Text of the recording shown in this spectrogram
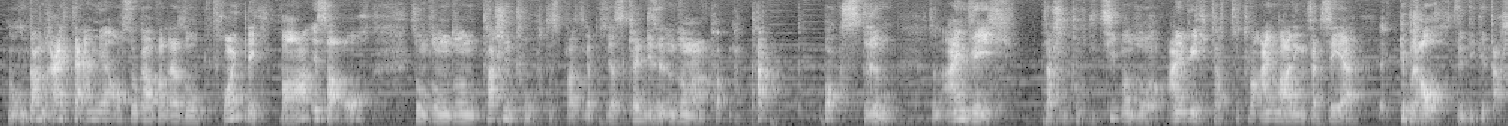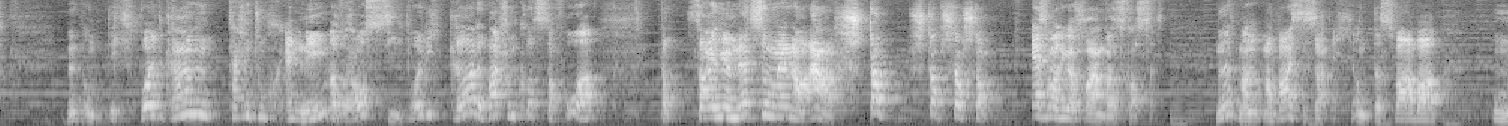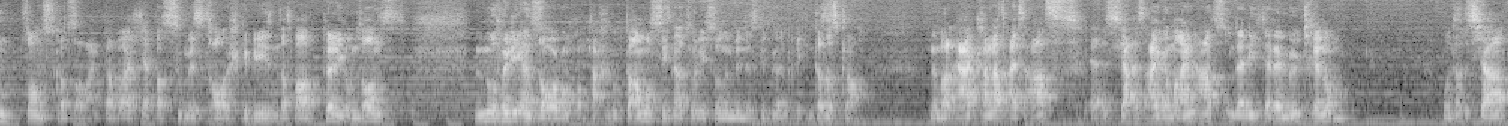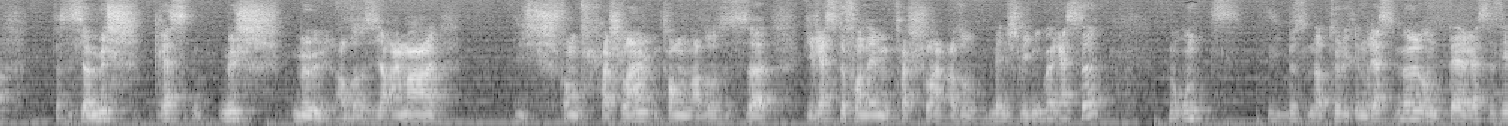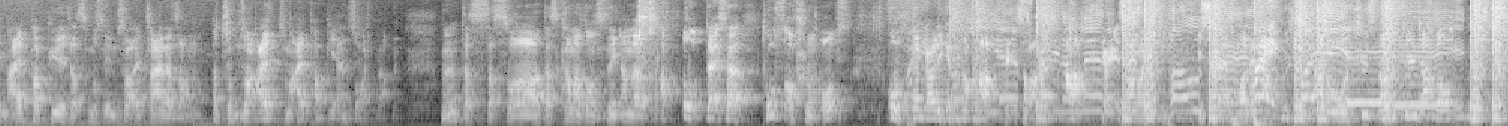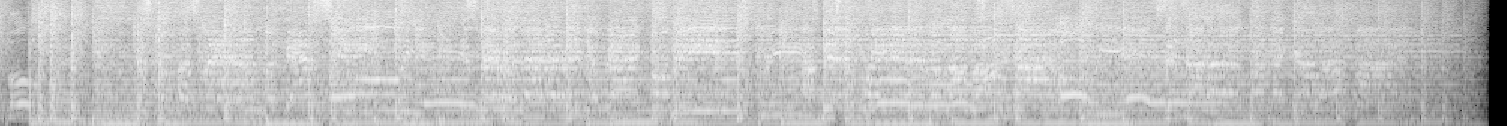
Und dann reichte er mir auch sogar, weil er so freundlich war, ist er auch, so, so, so ein Taschentuch. Das, ich weiß nicht, ob Sie das kennen, die sind in so einer Pappbox drin. So ein Einweg-Taschentuch, die zieht man so Einweg zum einmaligen Verzehr. Gebraucht sind die gedacht. Und ich wollte gerade ein Taschentuch entnehmen, also rausziehen, wollte ich gerade, war schon kurz davor. Da sage ich mir im letzten Moment noch, ah, stopp, stopp, stopp, stopp. Erstmal lieber fragen, was es kostet. Ne? Man, man weiß es ja nicht. Und das war aber umsonst, Gott sei Dank. Da war ich etwas zu misstrauisch gewesen. Das war völlig umsonst. Nur für die Entsorgung vom Taschentuch. Da musste ich natürlich so eine Mindestgebühr entrichten, das ist klar. Ne, weil er kann das als Arzt, er ist ja als Allgemeinarzt unterliegt er der Mülltrennung. Und das ist ja, das ist ja Misch, Rest, Mischmüll. Also das ist ja einmal die vom Verschleim, vom, also das ist äh, die Reste von dem Verschleim, also menschlichen Überreste. Und die müssen natürlich in Restmüll und der Rest ist eben Altpapier, das muss eben zur Altkleidersammlung, äh, zum, zum, Alt, zum Altpapier entsorgt werden. Ne? Das, das, war, das kann er sonst nicht anders ab. Oh, da ist der Toast auch schon raus. Oh, dann werde ich jetzt noch. Ah, der ist aber heiß. Ah, der ist aber heiß. Ich werde erstmal lecker frühstücken. Hallo, tschüss dann, schönen Tag noch.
